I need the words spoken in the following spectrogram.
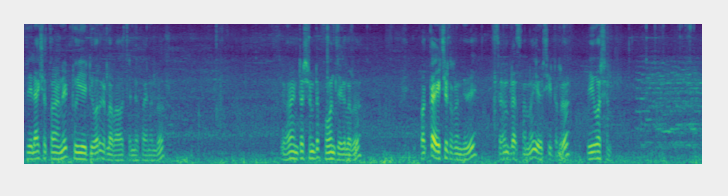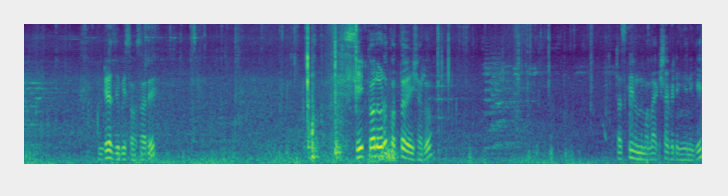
త్రీ ల్యాక్స్ చెప్తానండి టూ ఎయిటీ వరకు అట్లా రావచ్చండి ఫైనల్ ఎవరైనా ఇంట్రెస్ట్ ఉంటే ఫోన్ చేయగలరు. పక్క ఎయిట్ సీటర్ ఉంది ఇది. Seven plus one eight seater రీవర్షన్ ఇంటీరియర్ చూపిస్తాం ఒకసారి. సీట్ కవర్లు కూడా కొత్త వేశారు. టచ్ స్క్రీన్ ఉంది మళ్ళీ ఎక్స్ట్రా ఫిట్టింగ్ దీనికి.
